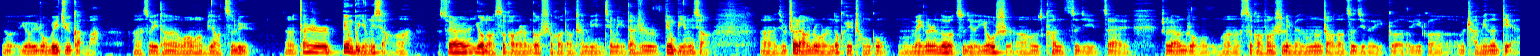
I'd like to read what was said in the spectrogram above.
有有一种畏惧感吧，啊，所以他往往比较自律，嗯，但是并不影响啊，虽然右脑思考的人更适合当产品经理，但是并不影响。嗯，就这两种人都可以成功，嗯，每个人都有自己的优势，然后看自己在这两种呃思考方式里面能不能找到自己的一个一个产品的点，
